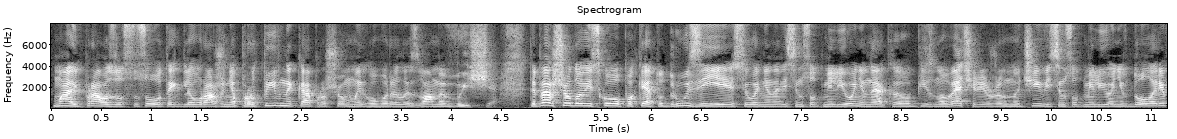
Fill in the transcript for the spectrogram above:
мають право застосовувати їх для ураження противника, про що ми говорили з вами вище. Тепер щодо військового пакету, друзі, сьогодні на 800 мільйонів, не як е, пізно ввечері, вже вночі, 800 мільйонів доларів.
